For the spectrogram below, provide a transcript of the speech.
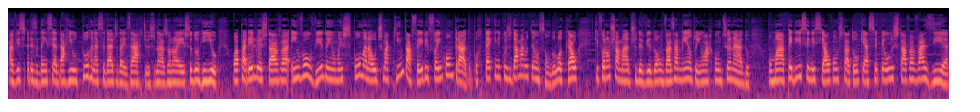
a vice-presidência da Rio Tour na Cidade das Artes, na zona oeste do Rio. O aparelho estava envolvido em uma espuma na última quinta-feira e foi encontrado por técnicos da manutenção do local que foram chamados devido a um vazamento em um ar-condicionado. Uma perícia inicial constatou que a CPU estava vazia.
